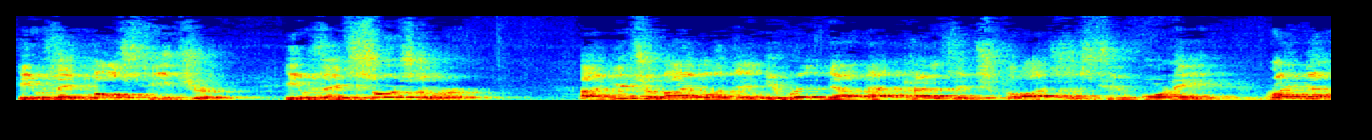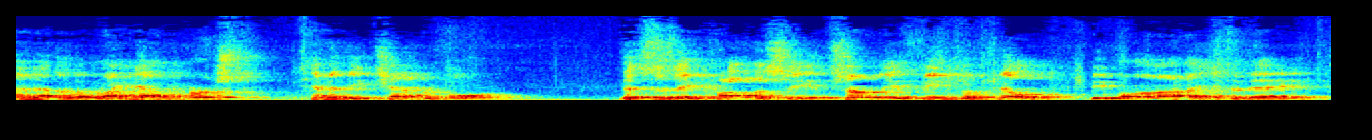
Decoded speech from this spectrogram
He was a false teacher. He was a sorcerer. Uh, get your Bible and you've written down that passage, Colossians 2, 4 and 8. Write down another one. Write down 1 Timothy chapter 4. This is a prophecy, and certainly it's being fulfilled before our eyes today.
